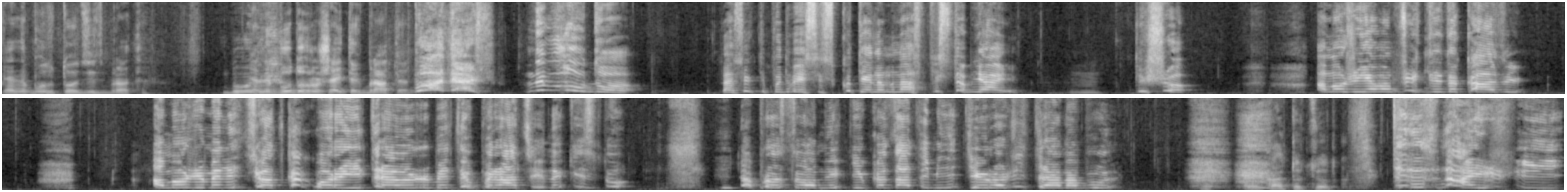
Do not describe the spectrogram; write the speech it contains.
Я не буду того діть брати. Будеш? Я не буду грошей тих брати. Будеш! Буду! Лесик, ти подивися, скотина на нас підставляє. Ти що? А може я вам щось не доказую? А може мене чітка хвора, їй треба робити операцію на кісту? Я просто вам не хотів казати, мені ті гроші треба буде. А яка то цьотка? Ти не знаєш її.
